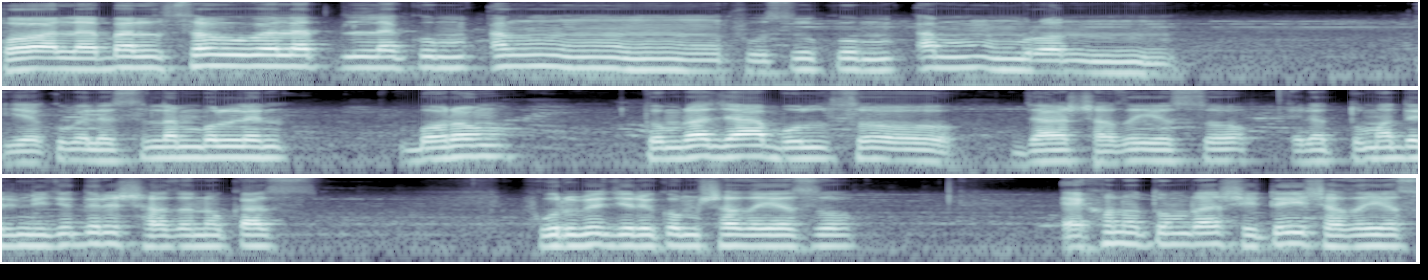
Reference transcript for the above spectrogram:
قال بل سولت لكم أنفسكم أمرا ইয়াকুব আলাইসাল্লাম বললেন, বরং তোমরা যা বলছ, যা সাজাইয়াছ, এটা তোমাদের নিজেদের সাজানো কাজ। পূর্বে যেরকম সাজাইয়াছ এখনও তোমরা সেটাই সাজাইয়াছ।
